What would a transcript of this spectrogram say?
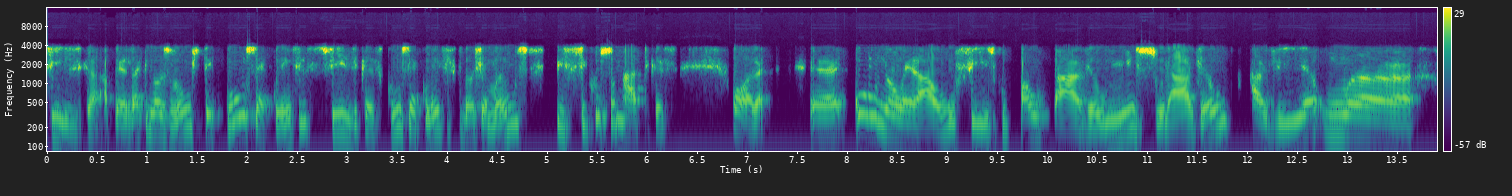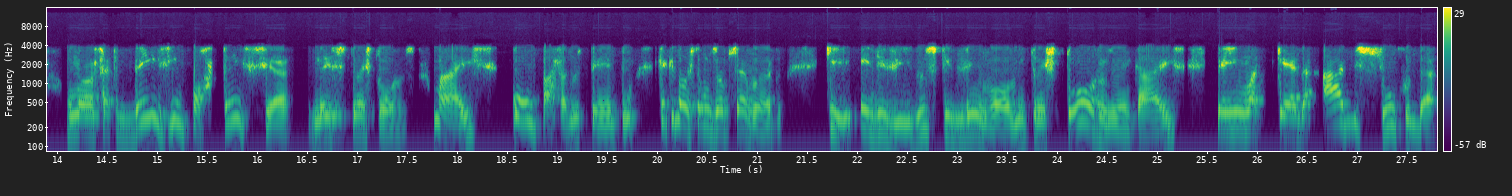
física, apesar que nós vamos ter consequências físicas, consequências que nós chamamos psicossomáticas. Ora, é, como não era algo físico palpável, mensurável, havia uma, uma certa desimportância nesses transtornos. Mas, com o passar do tempo, o que, é que nós estamos observando? Que indivíduos que desenvolvem transtornos mentais têm uma queda absurda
